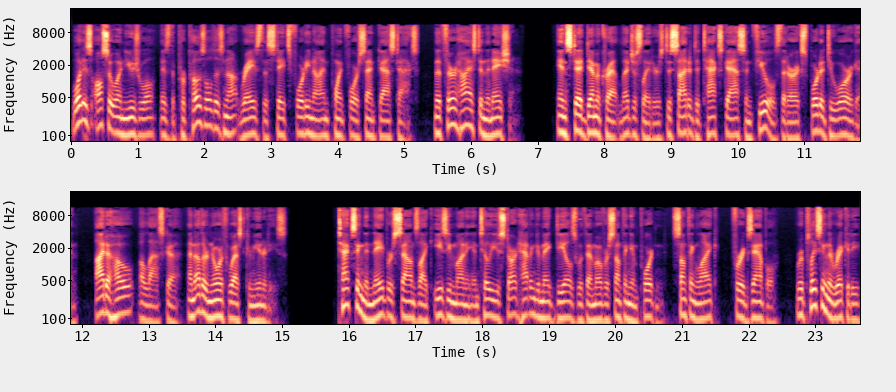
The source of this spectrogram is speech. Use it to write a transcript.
What is also unusual is the proposal does not raise the state's 49.4 cent gas tax, the third highest in the nation. Instead, Democrat legislators decided to tax gas and fuels that are exported to Oregon, Idaho, Alaska, and other Northwest communities. Taxing the neighbors sounds like easy money until you start having to make deals with them over something important, something like, for example, replacing the rickety,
